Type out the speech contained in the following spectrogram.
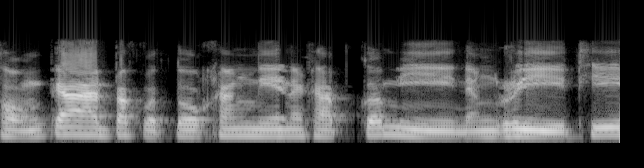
ของการปรากฏตัวครั้งนี้นะครับ ก็มีนางรีที่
